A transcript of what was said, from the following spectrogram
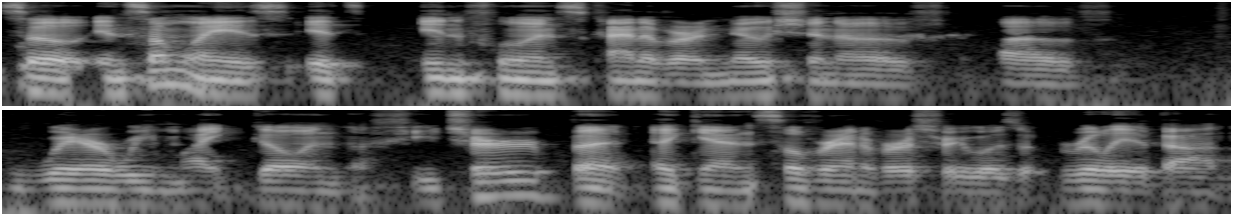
so in some ways it's influenced kind of our notion of of where we might go in the future but again silver anniversary was really about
